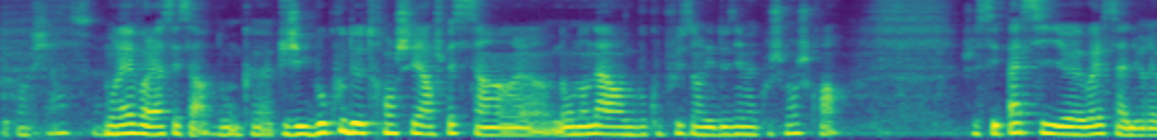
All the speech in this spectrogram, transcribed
fais confiance. Ouais, voilà, c'est ça. Donc, euh, puis j'ai eu beaucoup de tranchées. Alors, je sais pas si c'est un. euh, on en a beaucoup plus dans les deuxièmes accouchements, je crois. Je sais pas si. euh, ouais, ça a duré,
